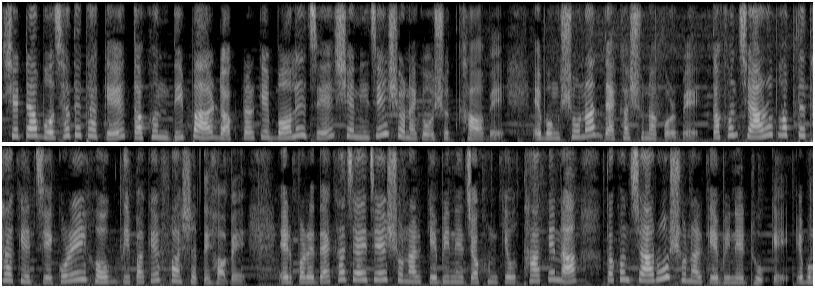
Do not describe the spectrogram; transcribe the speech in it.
সেটা বোঝাতে থাকে, তখন দীপা ডক্টরকে বলে যে, সে নিজেই সোনাকে ওষুধ খাওয়াবে। এবং সোনার দেখাশোনা করবে। তখন চারু ভাবতে থাকে যে করেই হোক দীপাকে ফাঁসাতে হবে। এরপরে দেখা যায় যে সোনার কেবিনে যখন কেউ থাকে না, তখন চারু সোনার কেবিনে ঢুকে এবং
